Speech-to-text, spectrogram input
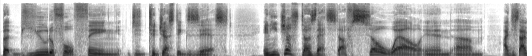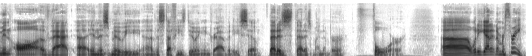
but beautiful thing to, to just exist. And he just does that stuff so well. And um I just I'm in awe of that uh, in this movie, uh, the stuff he's doing in Gravity. So that is that is my number four. Uh, what do you got at number three?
